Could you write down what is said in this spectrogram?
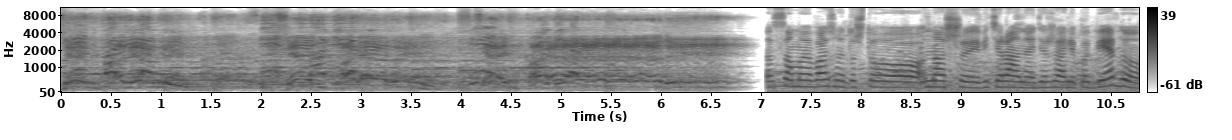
День Самое важное то, что наши ветераны одержали победу.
